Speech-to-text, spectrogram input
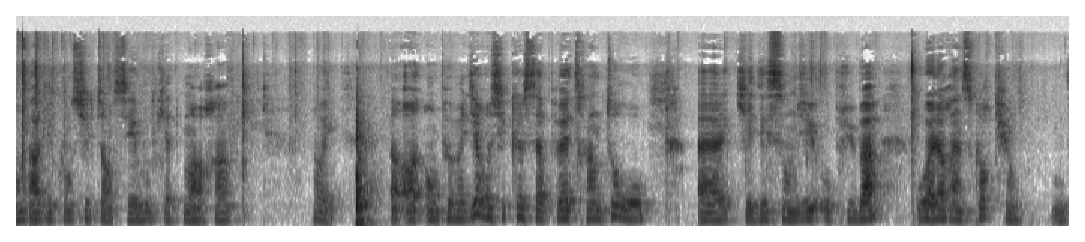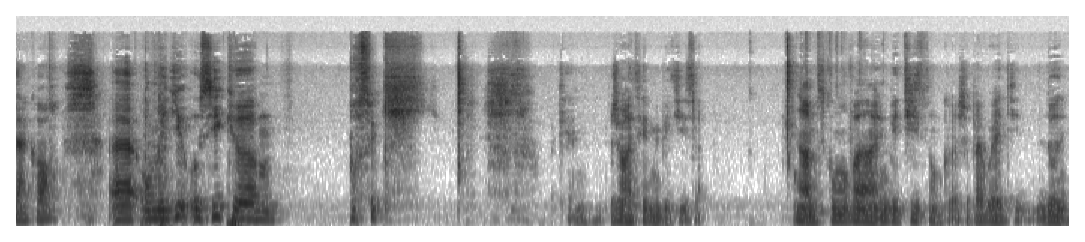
On parle du consultant. C'est vous qui êtes mort. Hein. Oui. Euh, on peut me dire aussi que ça peut être un taureau qui est descendu au plus bas ou alors un scorpion. D'accord On me dit aussi que pour ceux qui... J'aurais fait mes bêtises là. Non, parce qu'on m'envoie une bêtise, donc euh, je ne sais pas où elle donner.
